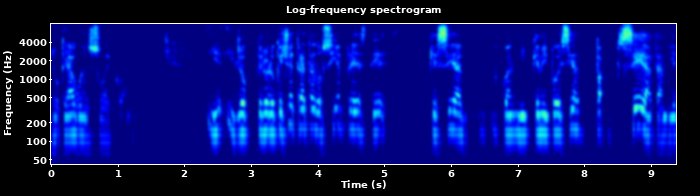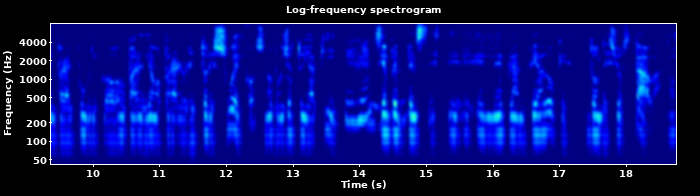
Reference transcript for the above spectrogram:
lo que hago en sueco. ¿No? Y, lo, pero lo que yo he tratado siempre es de que sea que mi poesía sea también para el público o para digamos para los lectores suecos no porque yo estoy aquí siempre este, eh, eh, me he planteado que donde yo estaba ¿no?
